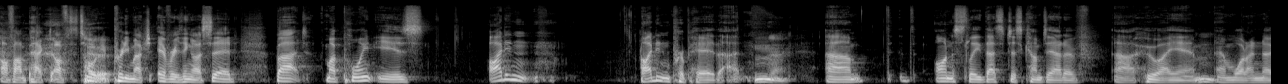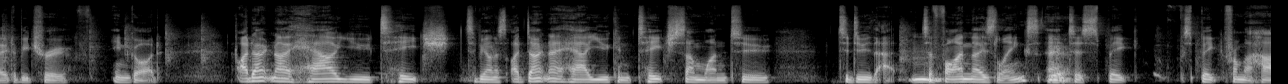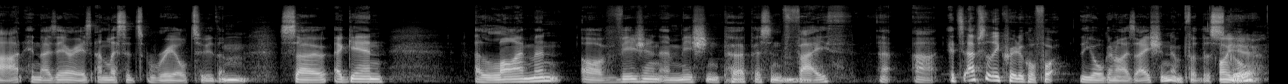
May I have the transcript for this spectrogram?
I've unpacked, I've told you pretty much everything I said, but my point is, I didn't, I didn't prepare that. No. Um, th- th- honestly, that just comes out of uh, who I am and what I know to be true in God. I don't know how you teach. To be honest, I don't know how you can teach someone to to do that, to find those links and Yeah. to speak speak from the heart in those areas, unless it's real to them. So again, alignment of vision and mission, purpose and faith. Uh, uh, it's absolutely critical for the organisation and for the Oh, school, yeah.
